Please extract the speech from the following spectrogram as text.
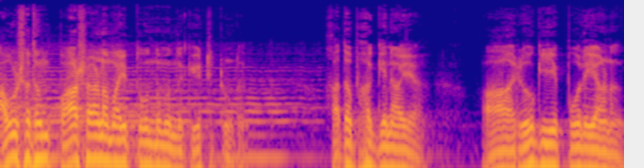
ഔഷധം പാഷാണമായി തോന്നുമെന്ന് കേട്ടിട്ടുണ്ട്. ഹതഭാഗ്യനായ ആ രോഗിയെപ്പോലെയാണ്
